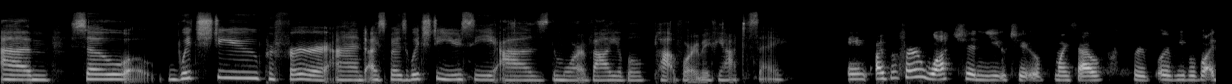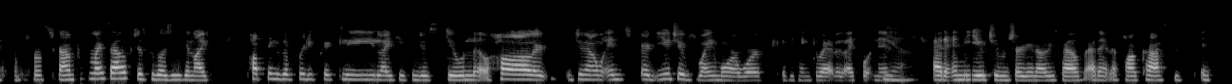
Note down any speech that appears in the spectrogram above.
Um, so which do you prefer, and I suppose which do you see as the more valuable platform, if you had to say? And I prefer watching YouTube myself for other people, but I do prefer Instagram for myself just because you can like pop things up pretty quickly. Like you can just do a little haul, or you know, in, or YouTube's way more work if you think about it. Like putting in yeah. editing the YouTube, I'm sure you know yourself. Editing a podcast, it's, it's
